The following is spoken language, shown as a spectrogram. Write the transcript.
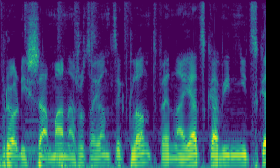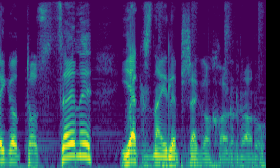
w roli szamana rzucający klątwę na Jacka Winnickiego to sceny jak z najlepszego horroru.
